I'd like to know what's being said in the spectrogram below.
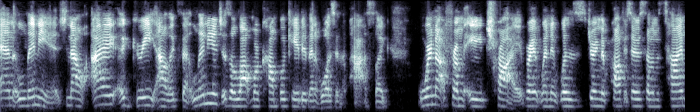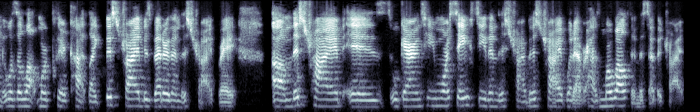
and lineage. Now, I agree, Alex, that lineage is a lot more complicated than it was in the past. Like, we're not from a tribe, right? When it was during the Prophet Prophet's time, it was a lot more clear cut. Like, this tribe is better than this tribe, right? Um, this tribe is will guarantee you more safety than this tribe. This tribe, whatever, has more wealth than this other tribe.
